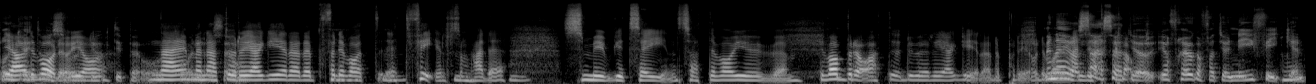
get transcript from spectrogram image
jag ja, det var det, och jag- duktig på Nej, på men att så. du reagerade, för det Mm, var ett, mm, ett fel som mm, hade mm. smugit sig in. Så att det var ju, eh, det var bra att du, du reagerade på det. Och det Men var när jag säger så att jag, jag frågar för att jag är nyfiken,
